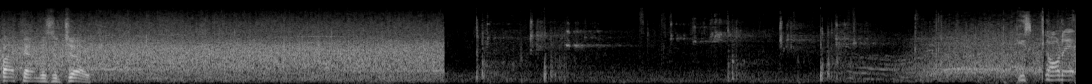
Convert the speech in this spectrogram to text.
That backhand was a joke. He's got it.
